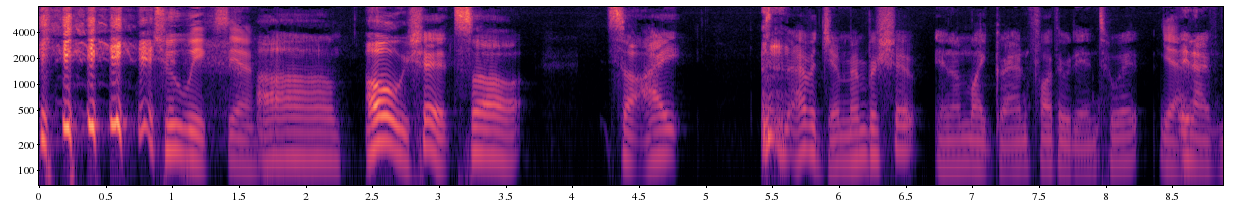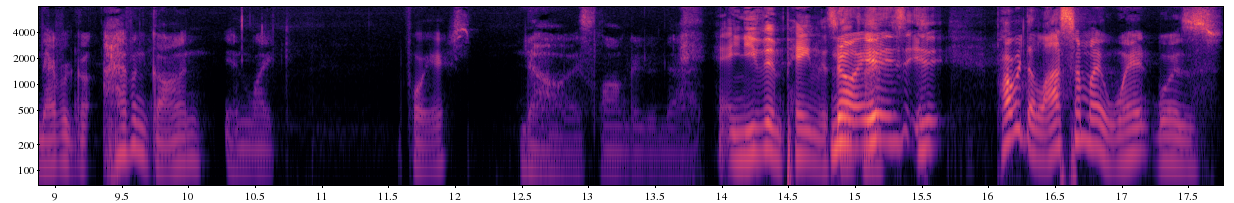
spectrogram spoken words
Two weeks, yeah. Um. Oh shit. So, so I, I have a gym membership, and I'm like grandfathered into it. Yeah. And I've never gone. I haven't gone in like Four years. no, it's longer than that. And you've been paying this. no, it is. It, probably the last time I went was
